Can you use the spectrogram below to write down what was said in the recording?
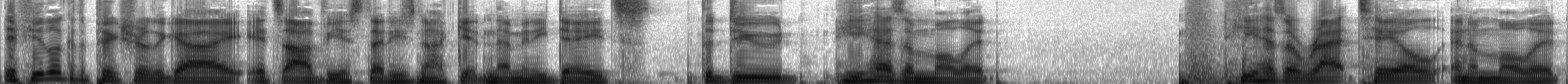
if you look at the picture of the guy, it's obvious that he's not getting that many dates. The dude, he has a mullet. He has a rat tail and a mullet.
